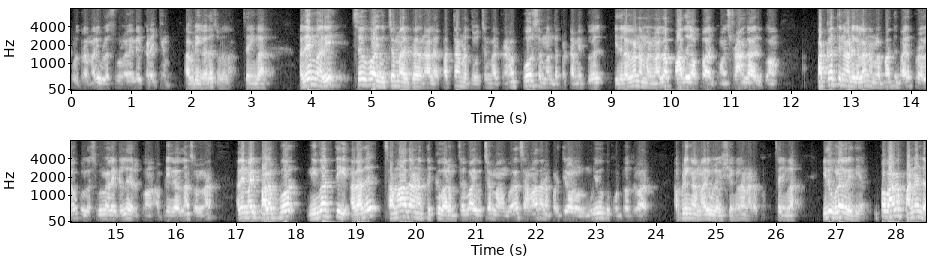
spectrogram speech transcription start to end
கொடுக்குற மாதிரி உள்ள சூழ்நிலைகள் கிடைக்கும் அப்படிங்கிறத சொல்லலாம். சரிங்களா? அதே மாதிரி செவ்வாய் உச்சமா இருக்கிறதுனால பத்தாம் இடத்துல உச்சமா இருக்கிறதுனால போர் சம்பந்தப்பட்ட அமைப்புகள் இதுல எல்லாம் நம்ம நல்லா பாதுகாப்பா இருக்கும் ஸ்ட்ராங்கா இருக்கும். பக்கத்து நாடுகள்லாம் நம்மளை பார்த்து பயப்படுற அளவுக்கு உள்ள சூழ்நிலைகள்ல இருக்கும் அப்படிங்கறதெல்லாம் சொல்லலாம். அதே மாதிரி பல போர் நிவர்த்தி அதாவது சமாதானத்துக்கு வரும். செவ்வாய் உச்சமாகும் போது சமாதானப்படுத்திடுவார் ஒரு முடிவுக்கு கொண்டு வந்துருவார் அப்படிங்கிற மாதிரி உள்ள விஷயங்கள்லாம் நடக்கும். சரிங்களா? இது உலக ரீதியா. இப்ப வாங்க பன்னெண்டு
